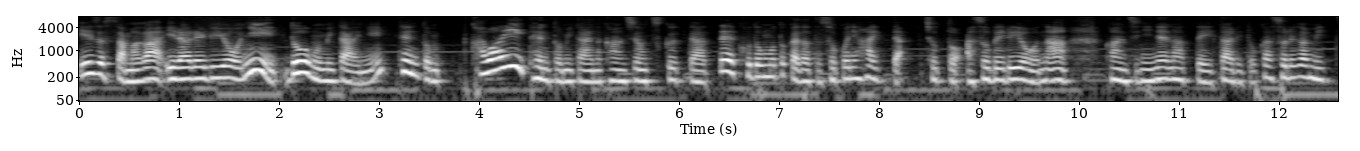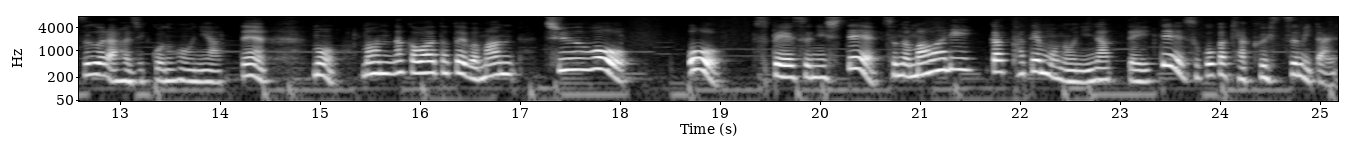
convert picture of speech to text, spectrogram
イエズス様がいられるようにドームみたいにテント可愛いテントみたいな感じの作ってあって子供とかだとそこに入ってちょっと遊べるような感じに、ね、なっていたりとかそれが3つぐらい端っこの方にあってもう真ん中は例えば真中央をスペースにしてその周りが建物になっていてそこが客室みたい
